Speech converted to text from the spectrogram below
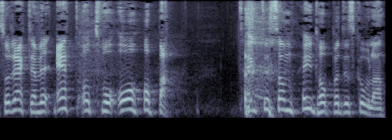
så räknar vi ett och två och hoppa. Tänk dig som höjdhoppet i skolan.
